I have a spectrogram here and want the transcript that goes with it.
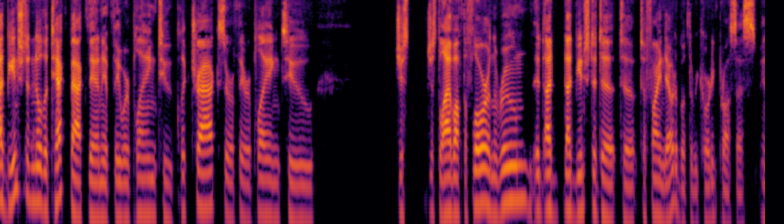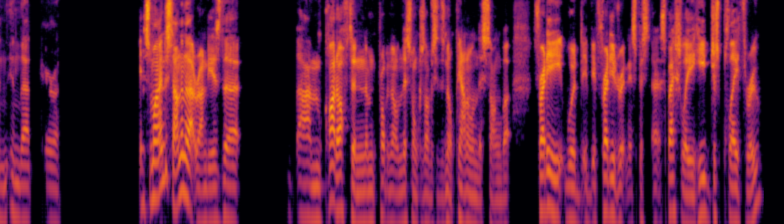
I'd be interested to know the tech back then if they were playing to click tracks or if they were playing to just just live off the floor in the room. It, I'd I'd be interested to to to find out about the recording process in in that era. It's my understanding of that, Randy, is that um, quite often, and probably not on this one because obviously there's no piano on this song, but Freddie would, if, if Freddie had written it spe- especially, he'd just play through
